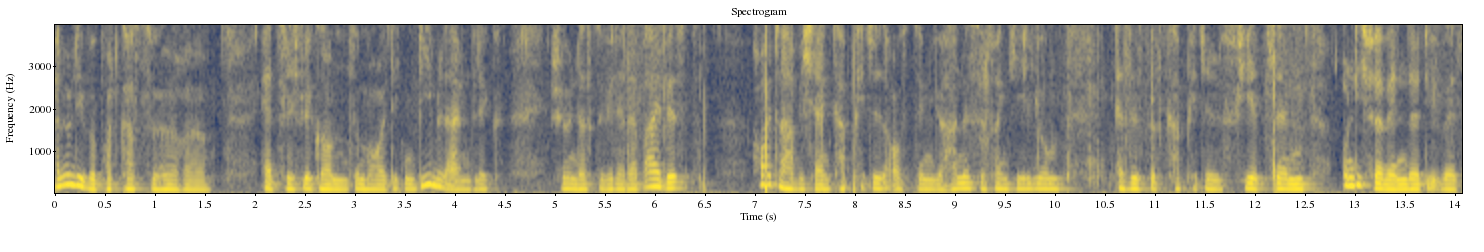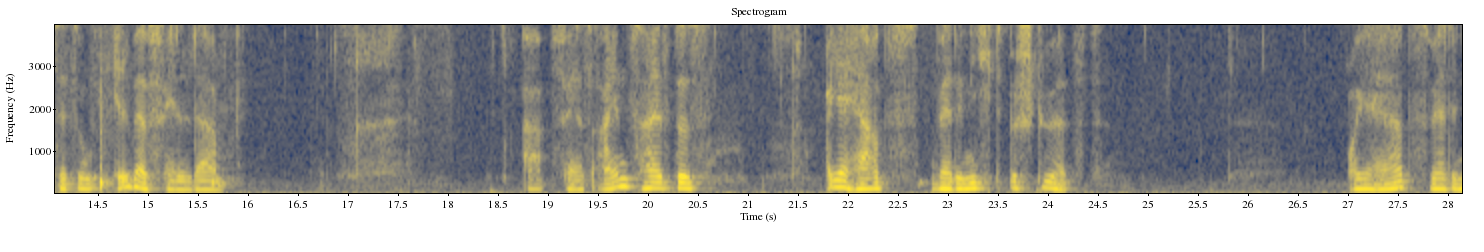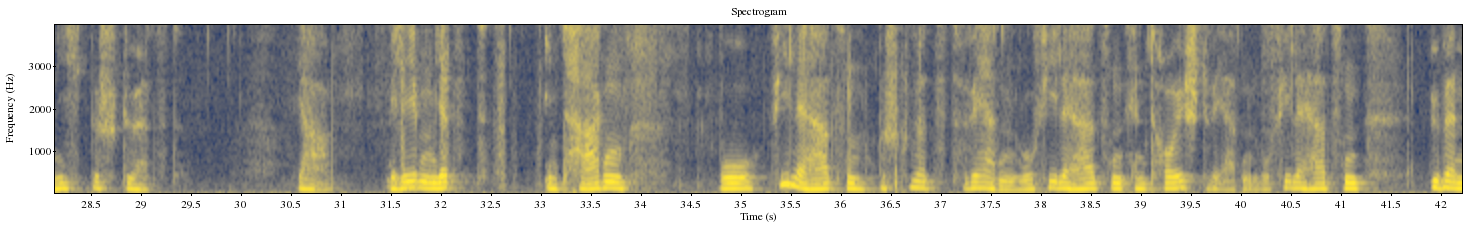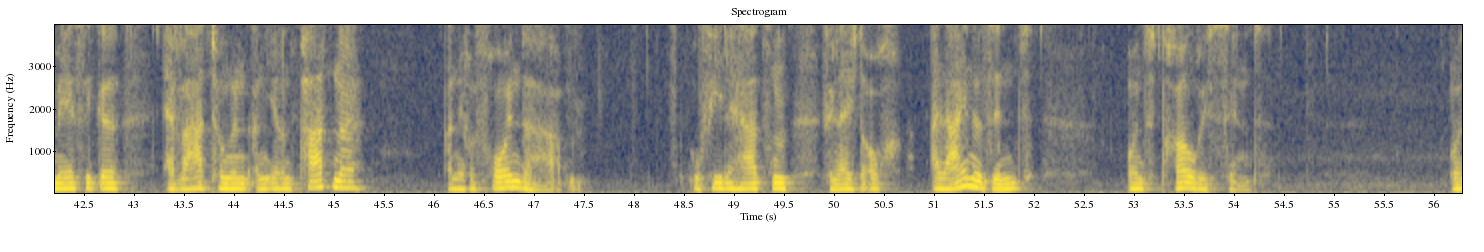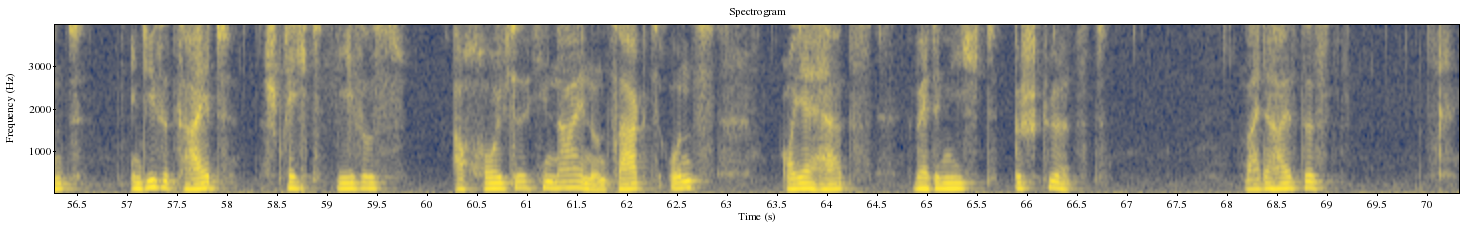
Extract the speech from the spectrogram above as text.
Hallo liebe Podcast-Zuhörer, herzlich willkommen zum heutigen Bibeleinblick. Schön, dass du wieder dabei bist. Heute habe ich ein Kapitel aus dem Johannesevangelium. Es ist das Kapitel 14 und ich verwende die Übersetzung Elberfelder. Ab Vers 1 heißt es, Euer Herz werde nicht bestürzt. Euer Herz werde nicht bestürzt ja, wir leben jetzt in Tagen, wo viele Herzen bestürzt werden, wo viele Herzen enttäuscht werden, wo viele Herzen übermäßige Erwartungen an ihren Partner, an ihre Freunde haben, wo viele Herzen vielleicht auch alleine sind und traurig sind. Und in diese Zeit spricht Jesus auch heute hinein und sagt uns, euer Herz werde nicht bestürzt. Weiter heißt es,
